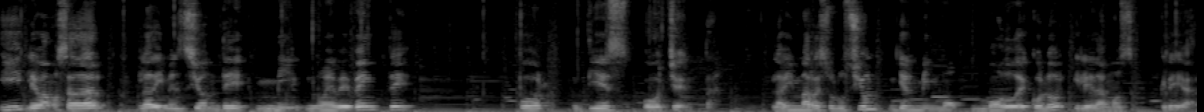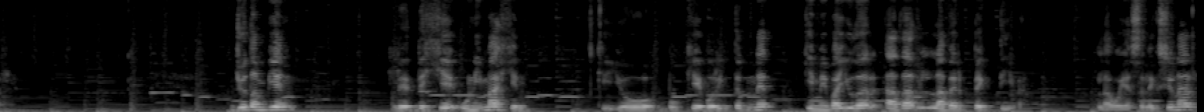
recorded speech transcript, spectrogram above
y le vamos a dar la dimensión de 1920 por 1080 la misma resolución y el mismo modo de color y le damos crear. Yo también les dejé una imagen que yo busqué por internet que me va a ayudar a dar la perspectiva. La voy a seleccionar.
